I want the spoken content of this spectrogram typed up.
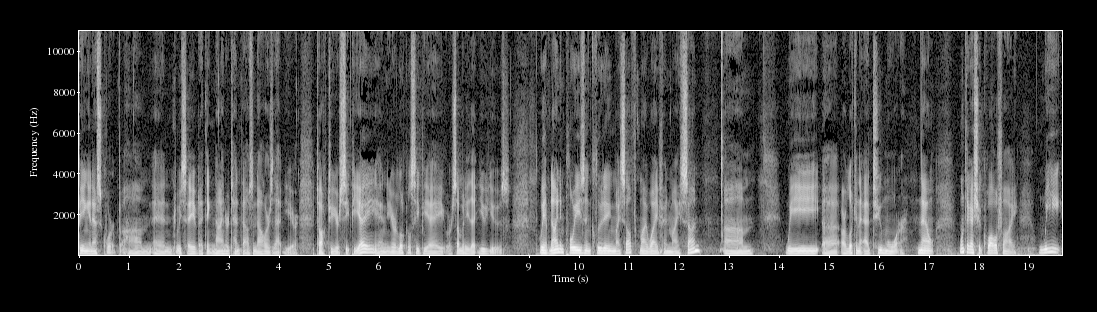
being an S corp, um, and we saved I think nine or ten thousand dollars that year. Talk to your CPA and your local CPA or somebody that you use. We have nine employees, including myself, my wife, and my son. Um, we uh, are looking to add two more. Now, one thing I should qualify we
